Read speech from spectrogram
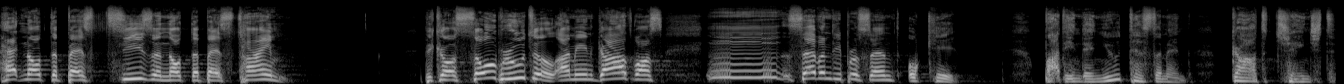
had not the best season, not the best time because so brutal. I mean, God was mm, 70% okay. But in the New Testament, God changed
